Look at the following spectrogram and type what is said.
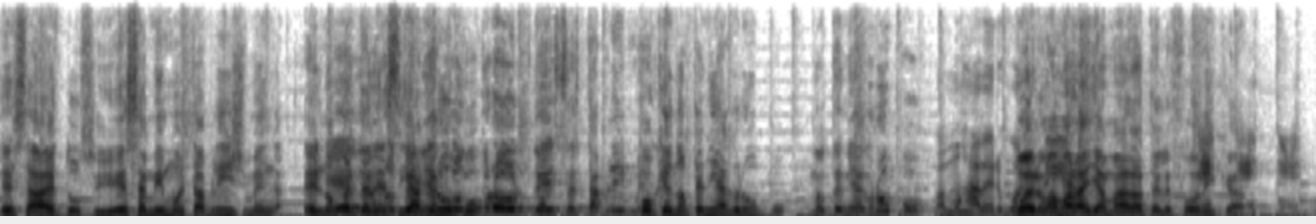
Exacto, sí. Ese mismo establishment, él no pertenecía no a grupo. control de ese establishment. Porque no tenía grupo. No tenía grupo. Vamos a ver. Bueno, vamos a la llamada telefónica.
